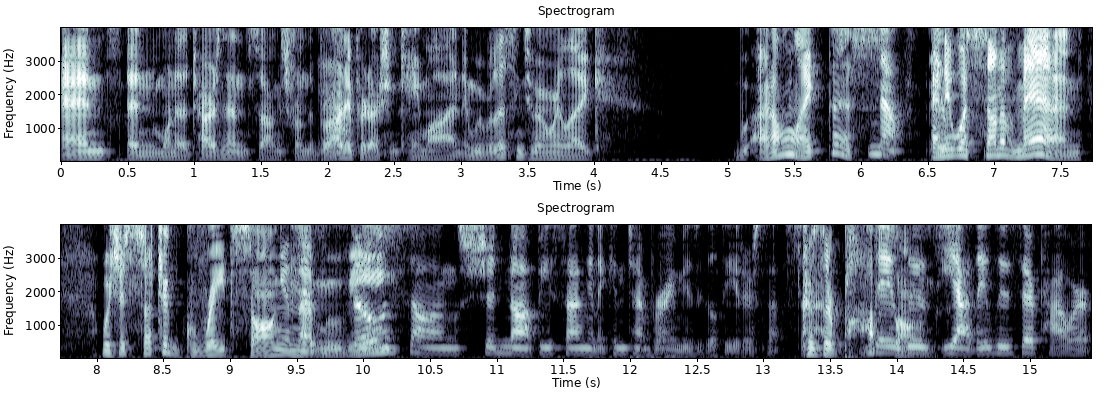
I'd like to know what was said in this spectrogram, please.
and and one of the Tarzan songs from the Broadway Yeah. production came on, and we were listening to it, and we're like, I don't like this. No. and it was Son of Man, which is such a great song in that movie. Those songs should not be sung in a contemporary musical theater s- style. 'Cause they're pop they Lose, songs. yeah, they lose their power.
